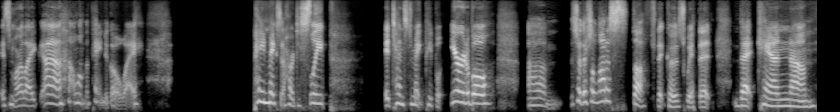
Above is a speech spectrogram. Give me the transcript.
It's more like uh, i want the pain to go away. Pain makes it hard to sleep. It tends to make people irritable. Um, so there's a lot of stuff that goes with it that can um,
